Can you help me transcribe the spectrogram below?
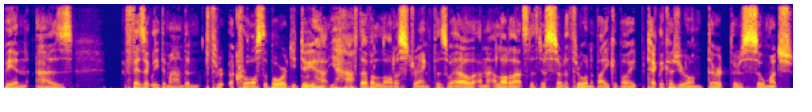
being as physically demanding through, across the board. You do Mhm. ha- you have to have a lot of strength as well, and a lot of that's just sort of throwing the bike about, particularly because you're on dirt. There's so much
